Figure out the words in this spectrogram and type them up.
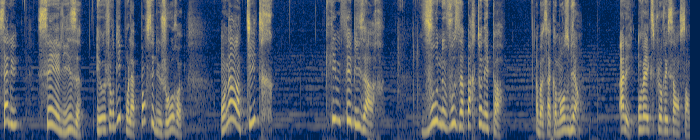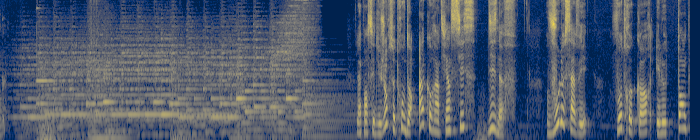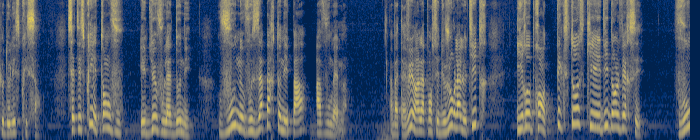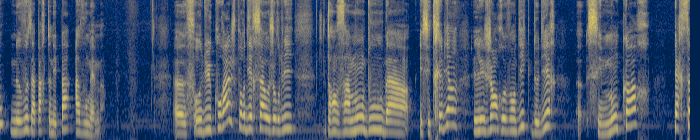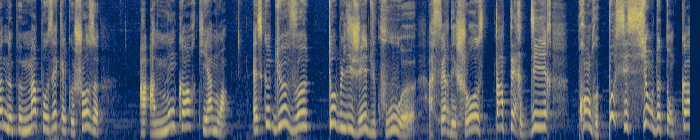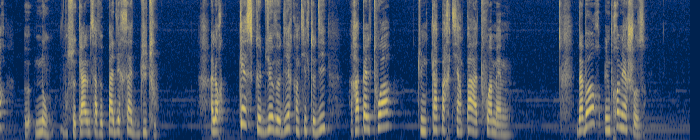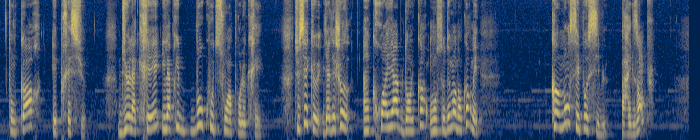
Salut, c'est Élise et aujourd'hui pour la pensée du jour, on a un titre qui me fait bizarre. Vous ne vous appartenez pas. Ah bah ça commence bien. Allez, on va explorer ça ensemble. La pensée du jour se trouve dans 1 Corinthiens 6, 19. Vous le savez, votre corps est le temple de l'Esprit Saint. Cet esprit est en vous et Dieu vous l'a donné. Vous ne vous appartenez pas à vous-même. Ah bah t'as vu, hein, la pensée du jour, là, le titre, il reprend texto ce qui est dit dans le verset. Vous ne vous appartenez pas à vous-même. Euh, faut du courage pour dire ça aujourd'hui, dans un monde où, ben, et c'est très bien, les gens revendiquent de dire euh, c'est mon corps, personne ne peut m'imposer quelque chose à, mon corps qui est à moi. Est-ce que Dieu veut t'obliger du coup euh, à faire des choses, t'interdire, prendre possession de ton corps? Euh, Non, on se calme, ça ne veut pas dire ça du tout. Alors qu'est-ce que Dieu veut dire quand il te dit Rappelle-toi, tu ne t'appartiens pas à toi-même? D'abord, une première chose, ton corps est précieux. Dieu l'a créé, il a pris beaucoup de soins pour le créer. Tu sais qu'il y a des choses incroyables dans le corps on se demande encore, mais comment c'est possible? Par exemple,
